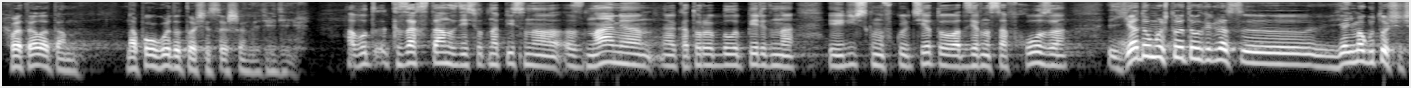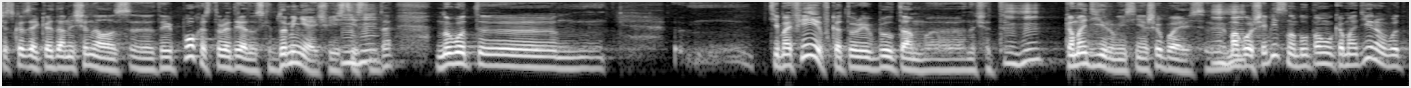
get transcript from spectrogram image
Хватало там На полгода точно совершенно этих денег. А вот Казахстан, здесь вот написано знамя, э, которое было передано юридическому факультету от зерносовхоза. Я думаю, что это вот как раз, э, я не могу точно сейчас сказать, когда начиналась э, эта эпоха стройотрядовская, до меня еще, естественно, mm-hmm. да, но вот э, Тимофеев, который был там, значит, угу. Командиром, если не ошибаюсь, угу. могу ошибиться, но был, по-моему, командиром вот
